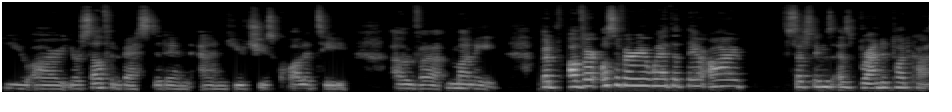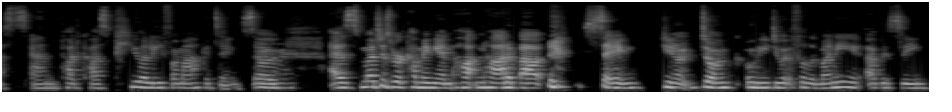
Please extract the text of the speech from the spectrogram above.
you are yourself invested in and you choose quality over money. But are also very aware that there are such things as branded podcasts and podcasts purely for marketing. So, mm. as much as we're coming in hot and hot about saying, you know, don't only do it for the money, obviously,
